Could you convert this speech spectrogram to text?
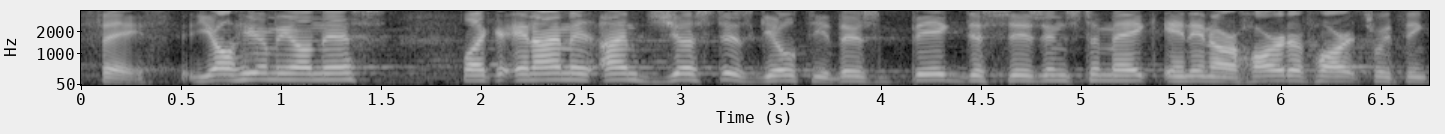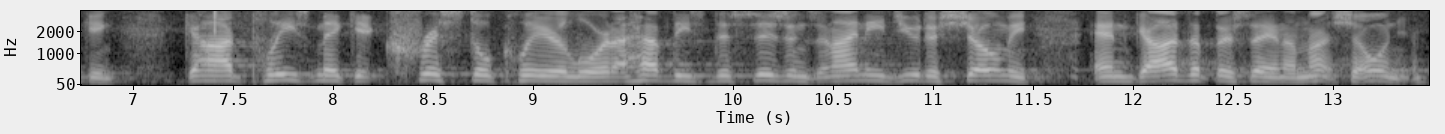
faith. Y'all hear me on this? Like, and I'm, I'm just as guilty. There's big decisions to make, and in our heart of hearts, we're thinking, God, please make it crystal clear, Lord. I have these decisions, and I need you to show me. And God's up there saying, I'm not showing you.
